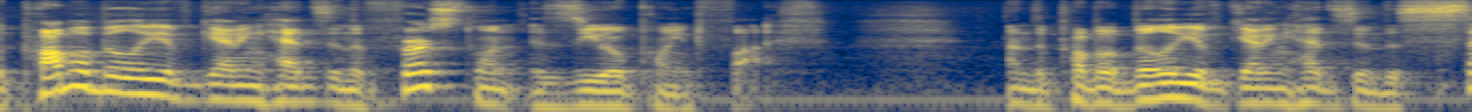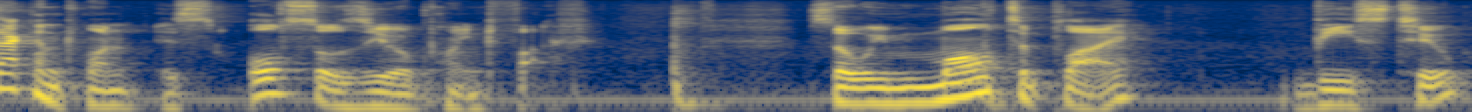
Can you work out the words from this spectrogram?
the probability of getting heads in the first one is 0.5. And the probability of getting heads in the second one is also 0.5. So we multiply these two,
